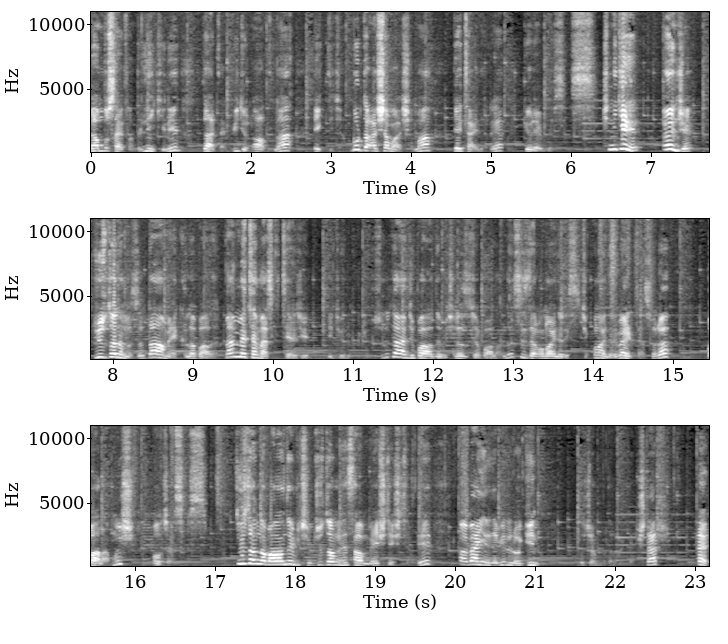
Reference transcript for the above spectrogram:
Ben bu sayfanın linkini zaten videonun altına ekleyeceğim. Burada aşama aşama detayları görebilirsiniz. Şimdi gelin önce cüzdanımızı daha Maker'la bağlayalım. Ben Metamask'i tercih ediyorum biliyorsunuz. Daha önce bağladığım için hızlıca bağlandı. Sizler onayları isteyecek. Onayları verdikten sonra bağlanmış olacaksınız. Cüzdanımla bağlandığım için cüzdanımın hesabımı eşleştirdi. Ama ben yine de bir login olacağım buradan arkadaşlar. Evet,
